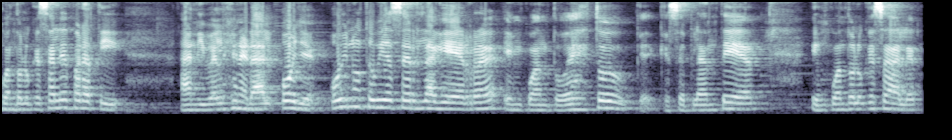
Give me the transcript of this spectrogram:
cuando lo que sale para ti a nivel general, oye, hoy no te voy a hacer la guerra en cuanto a esto que, que se plantea, en cuanto a lo que sale,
